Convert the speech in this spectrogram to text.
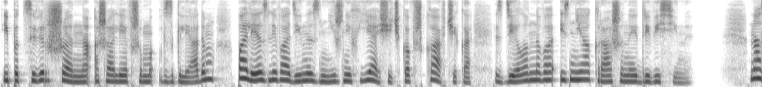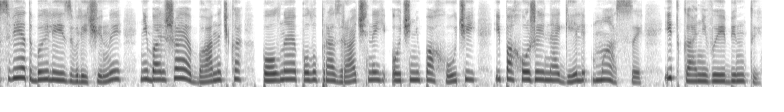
и под совершенно ошалевшим взглядом полезли в один из нижних ящичков шкафчика, сделанного из неокрашенной древесины. На свет были извлечены небольшая баночка, полная полупрозрачной, очень пахучей и похожей на гель массы и тканевые бинты.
